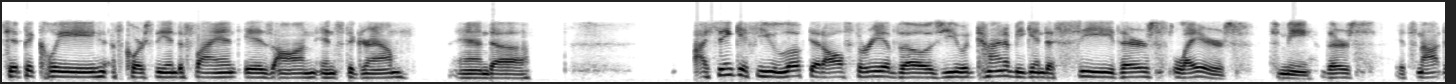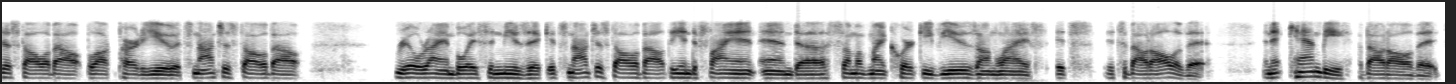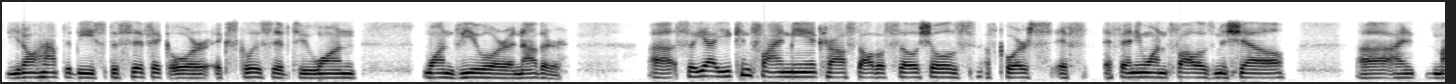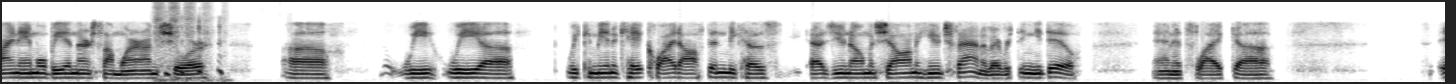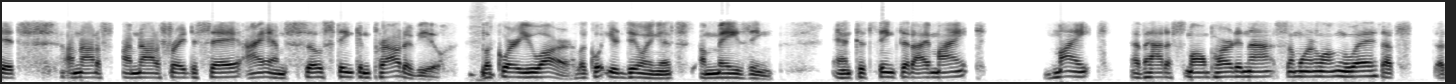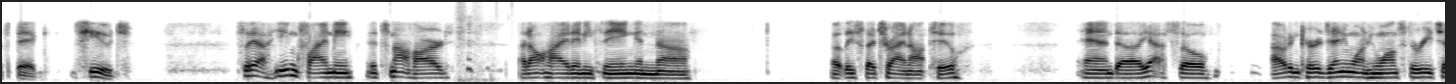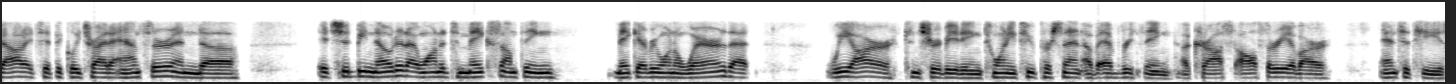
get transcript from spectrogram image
typically, of course, the Indefiant is on Instagram, and uh, I think if you looked at all three of those, you would kind of begin to see there's layers to me. There's it's not just all about Block Party U. It's not just all about real Ryan Boyce and music. It's not just all about the Indefiant and uh, some of my quirky views on life. It's it's about all of it, and it can be about all of it. You don't have to be specific or exclusive to one one view or another. Uh, so yeah, you can find me across all the socials. Of course, if if anyone follows Michelle, uh, I my name will be in there somewhere. I'm sure. uh, we we uh, we communicate quite often because, as you know, Michelle, I'm a huge fan of everything you do, and it's like uh, it's I'm not a, I'm not afraid to say I am so stinking proud of you. Look where you are. Look what you're doing. It's amazing. And to think that I might might have had a small part in that somewhere along the way, that's that's big. It's huge. So yeah, you can find me. It's not hard. I don't hide anything and uh at least I try not to. And uh yeah, so I would encourage anyone who wants to reach out. I typically try to answer, and uh, it should be noted I wanted to make something, make everyone aware that we are contributing 22% of everything across all three of our entities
